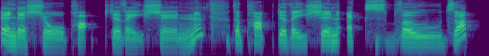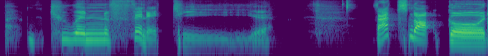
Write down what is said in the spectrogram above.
initial population, the population explodes up to infinity. That's not good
